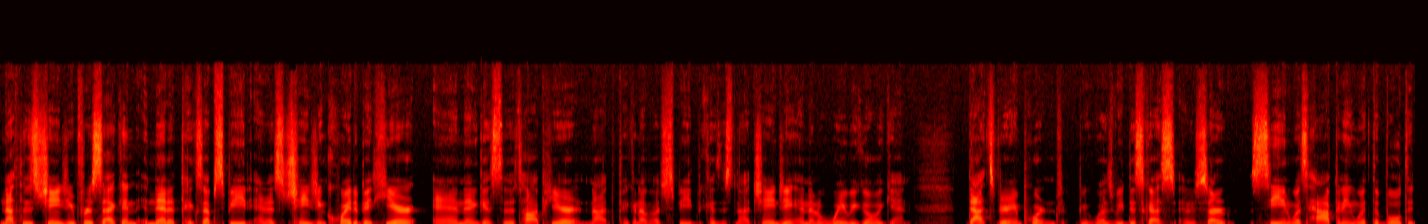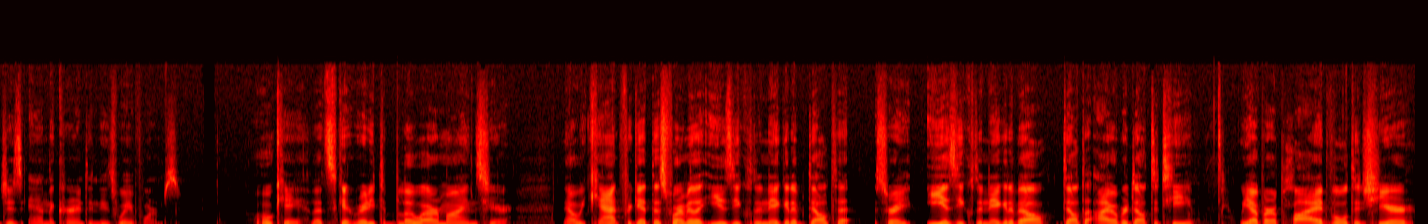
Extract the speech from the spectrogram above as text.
nothing's changing for a second, and then it picks up speed and it's changing quite a bit here, and then gets to the top here, not picking up much speed because it's not changing, and then away we go again. That's very important as we discuss and start seeing what's happening with the voltages and the current in these waveforms. Okay, let's get ready to blow our minds here. Now we can't forget this formula. E is equal to negative delta, sorry, E is equal to negative L delta I over delta T. We have our applied voltage here.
